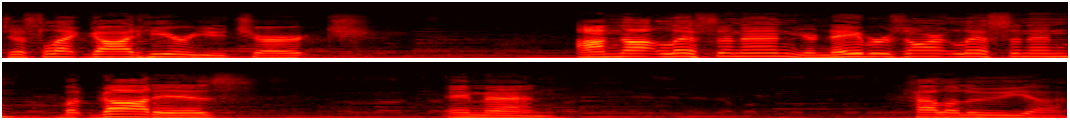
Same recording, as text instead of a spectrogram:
just let God hear you, church. I'm not listening, your neighbors aren't listening, but God is. Amen. Hallelujah.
